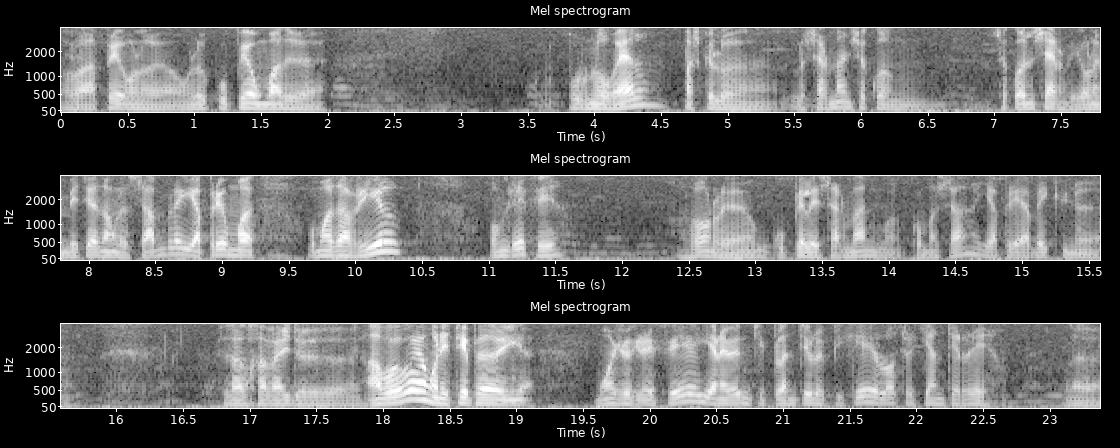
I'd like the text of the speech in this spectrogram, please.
Alors après, on le, on le coupait au mois de. pour Noël, parce que le, le sarment se, con- se conserve. Et on le mettait dans le sable, et après, au mois, au mois d'avril, on greffait. Alors, euh, on coupait les sarments comme ça, et après, avec une. C'est un travail de. Ah ouais, ouais, on était. Moi, je greffais, il y en avait un qui plantait le piquet et l'autre qui enterrait. Le-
